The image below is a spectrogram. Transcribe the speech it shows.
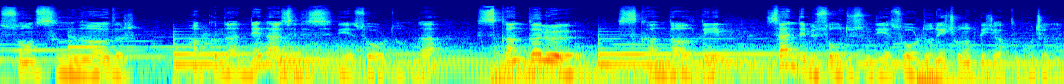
son sığınağıdır hakkında ne dersiniz diye sorduğumda skandalö, skandal deyip sen de mi solcusun diye sorduğunu hiç unutmayacaktım hocanın.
